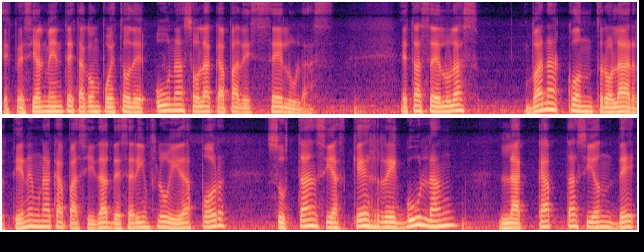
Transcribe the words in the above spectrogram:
especialmente está compuesto de una sola capa de células. Estas células van a controlar, tienen una capacidad de ser influidas por sustancias que regulan la captación de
